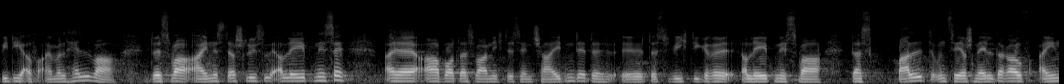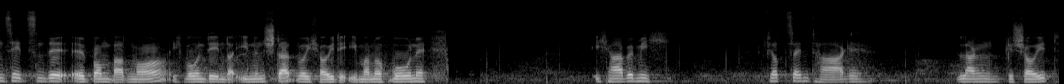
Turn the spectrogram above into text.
wie die auf einmal hell war. Das war eines der Schlüsselerlebnisse, äh, aber das war nicht das Entscheidende. Das, äh, das wichtigere Erlebnis war das bald und sehr schnell darauf einsetzende äh, Bombardement. Ich wohnte in der Innenstadt, wo ich heute immer noch wohne. Ich habe mich 14 Tage lang gescheut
